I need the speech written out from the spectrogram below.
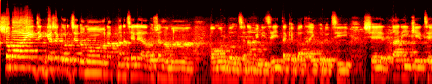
সবাই জিজ্ঞাসা করছেন ওমর আপনার ছেলে আবু সাহামা? ওমর বলছেন, আমি নিজেই তাকে বাধাই করেছি। সে তারি খেয়েছে,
